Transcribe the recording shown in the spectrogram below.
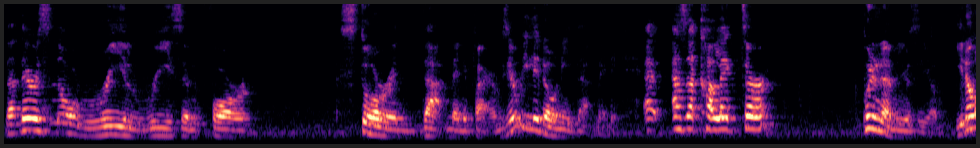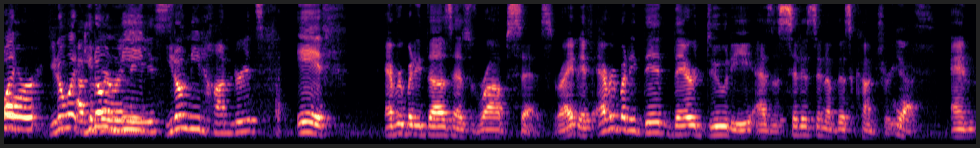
that there is no real reason for storing that many firearms. You really don't need that many. As a collector, put in a museum. you know what Or, you know what you don't need least- you don't need hundreds if everybody does as rob says right if everybody did their duty as a citizen of this country Yes. and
